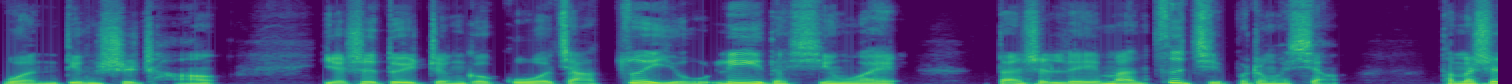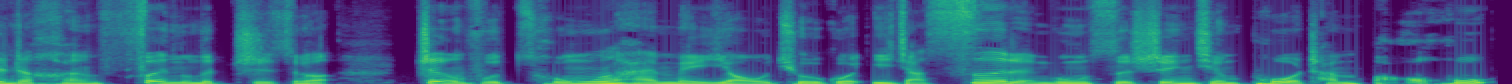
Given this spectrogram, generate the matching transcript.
稳定市场，也是对整个国家最有利的行为。但是雷曼自己不这么想，他们甚至很愤怒地指责。政府从来没要求过一家私人公司申请破产保护。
